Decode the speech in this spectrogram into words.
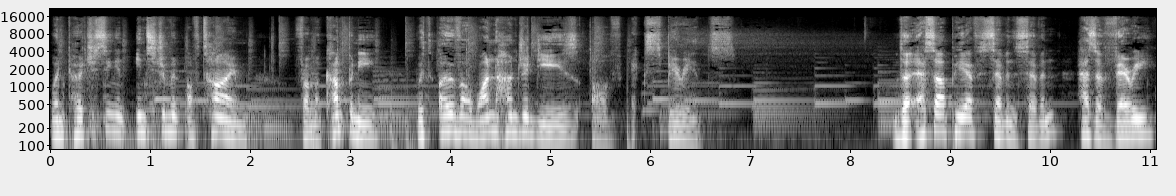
when purchasing an instrument of time from a company with over 100 years of experience. The SRPF 77 has a very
